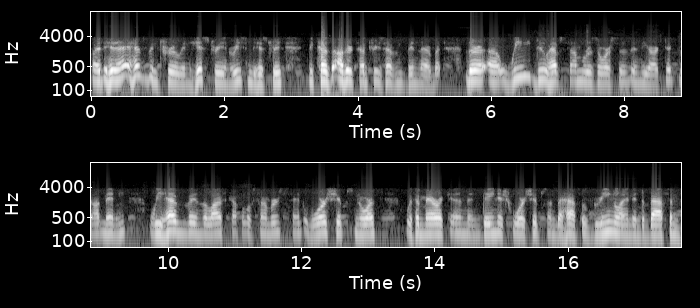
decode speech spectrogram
but it has been true in history, in recent history, because other countries haven't been there. But there, uh, we do have some resources in the Arctic, not many. We have, in the last couple of summers, sent warships north with American and Danish warships on behalf of Greenland into Baffin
